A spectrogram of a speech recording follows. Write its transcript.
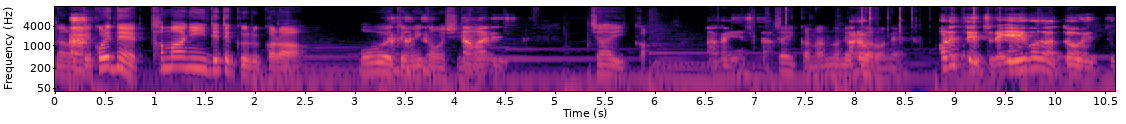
なので、これね、たまに出てくるから覚えてもいいかもしれたまない。にです。JICA。わかりました。JICA 何の略だろうね。これってその英語だと、えっと、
